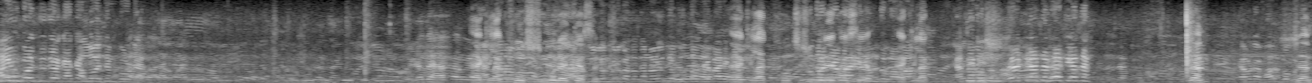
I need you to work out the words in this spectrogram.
আমি বলছি যে কাকা লইছেন কোটা এক লাখ পঁচিশ মূল্য আছে। এক লাখ পঁচিশ মূল্য আছে এক লাখ তিরিশ। যান। যান।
